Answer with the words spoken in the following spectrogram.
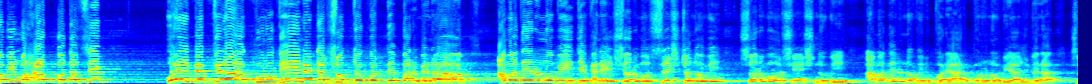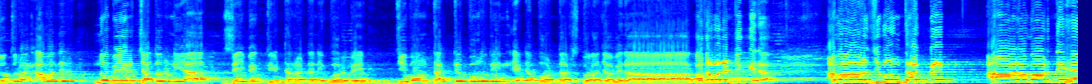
নবীর মহাব্বত আছে ওই ব্যক্তিরা কোনোদিন এটা সহ্য করতে পারবে না। আমাদের নবী যেখানে সর্বশ্রেষ্ঠ নবী, সর্বশেষ নবী, আমাদের নবীর পরে আর কোন নবী আসবে না। সুতরাং আমাদের নবীর চাদর নিয়া যেই ব্যক্তি টানাটানি করবে, জীবন থাকতে কোনোদিন এটা বরদাস্ত করা যাবে না। কথা বলেন ঠিক কিনা? আমার জীবন থাকবে আর আমার দেহে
